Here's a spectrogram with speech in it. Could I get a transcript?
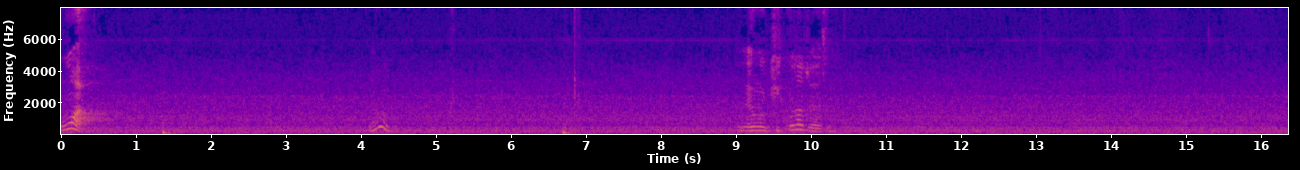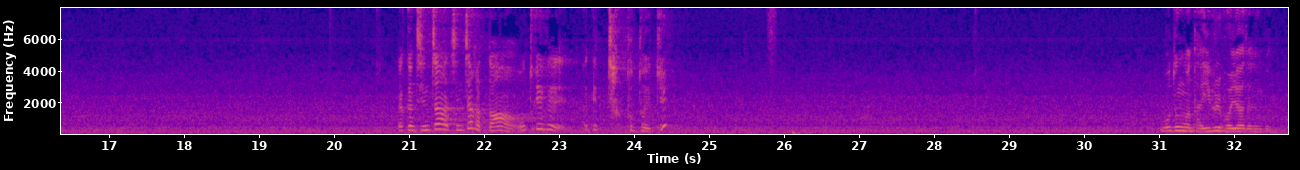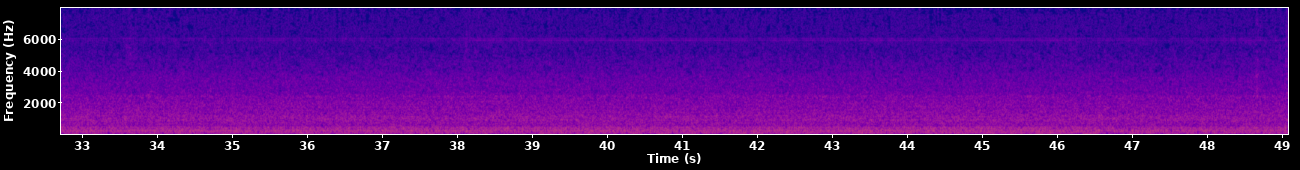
우와. 오. 이런 거귀 꽂아줘야지. 약간 진짜 진짜 같다. 어떻게 이렇게 이렇게 착 붙어 있지? 모든 건 다 입을 벌려야 되는군.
